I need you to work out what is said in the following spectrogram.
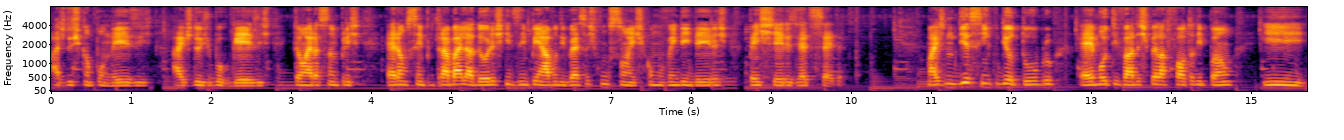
as dos camponeses, as dos burgueses. Então eram sempre, eram sempre trabalhadoras que desempenhavam diversas funções, como vendendeiras, peixeiras e etc. Mas no dia 5 de outubro, é, motivadas pela falta de pão e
